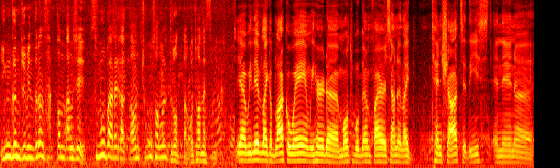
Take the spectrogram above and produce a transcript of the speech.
인근 주민들은 사건 당시 스무 발에 가까운 총성을 들었다고 전했습니다. Yeah, we lived like a block away, and we heard uh, multiple gunfire. It sounded like ten shots at least, and then uh,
